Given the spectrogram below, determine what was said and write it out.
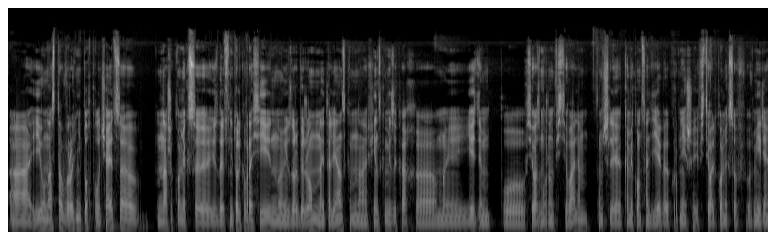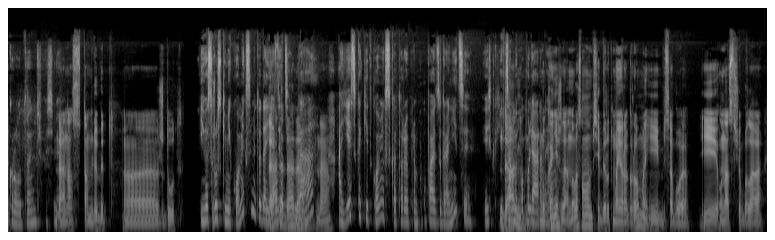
А, и у нас-то вроде неплохо получается. Наши комиксы издаются не только в России, но и за рубежом, на итальянском, на финском языках. Э, мы ездим по всевозможным фестивалям, в том числе Комикон Сан-Диего, крупнейший фестиваль комиксов в мире. Круто, ничего себе. Да, нас там любят, э, ждут. И вы с русскими комиксами туда да, ездите? Да, да, да, да. А есть какие-то комиксы, которые прям покупают за границей? Есть какие-то да, самые популярные? Ну, конечно, да. Но в основном все берут «Майора Грома» и «Бесобоя». И у нас еще была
